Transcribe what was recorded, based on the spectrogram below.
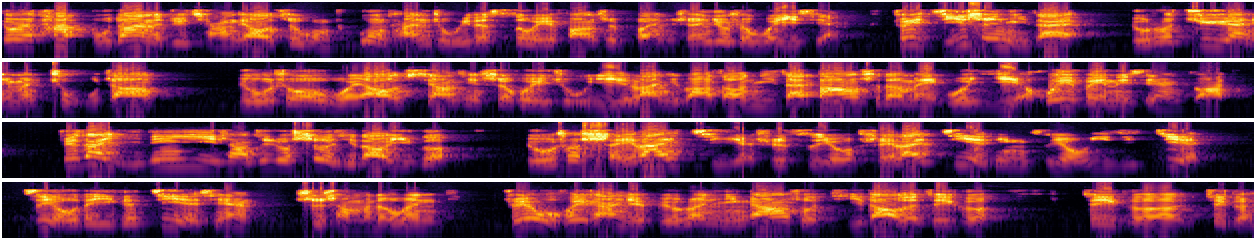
就是它不断的去强调这种共产主义的思维方式本身就是危险，所以即使你在比如说剧院里面主张，比如说我要相信社会主义，乱七八糟，你在当时的美国也会被那些人抓住。所以在一定意义上，这就涉及到一个，比如说谁来解释自由，谁来界定自由，以及界自由的一个界限是什么的问题。所以我会感觉，比如说您刚刚所提到的这个、这个、这个、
